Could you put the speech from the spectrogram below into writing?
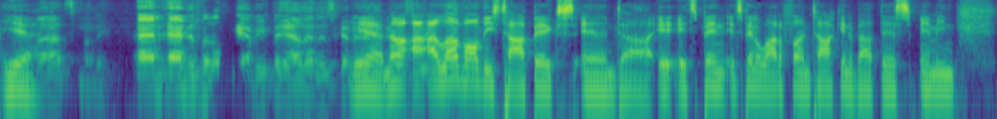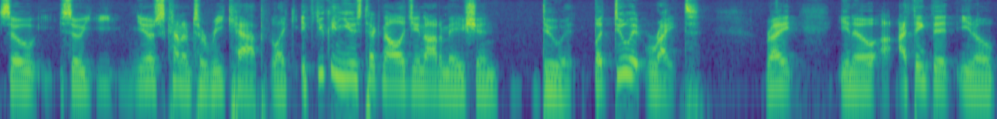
Yeah, that's funny. And and a little scammy, but yeah, that is kind of yeah. No, I, I, love all these topics, and uh, it, has been it's been a lot of fun talking about this. I mean, so so you know, just kind of to recap, like if you can use technology and automation, do it, but do it right, right you know, I think that, you know,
